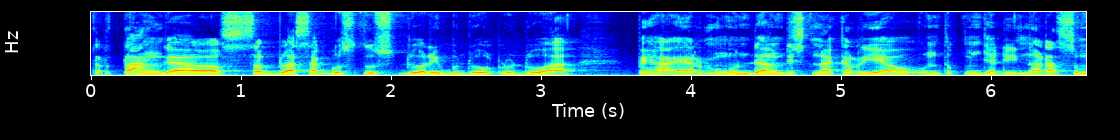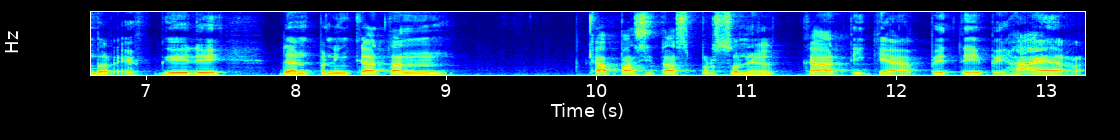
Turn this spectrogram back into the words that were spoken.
tertanggal 11 Agustus 2022 PHR mengundang Disnaker Riau untuk menjadi narasumber FGD dan peningkatan kapasitas personel K3 PT PHR.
